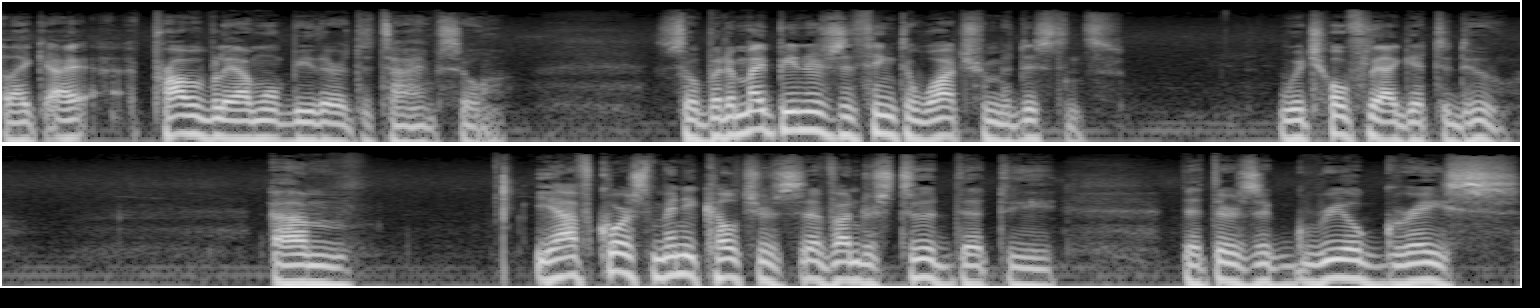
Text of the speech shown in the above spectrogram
Like I probably I won't be there at the time so so but it might be an interesting thing to watch from a distance which hopefully I get to do. Um, yeah of course many cultures have understood that the that there's a real grace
